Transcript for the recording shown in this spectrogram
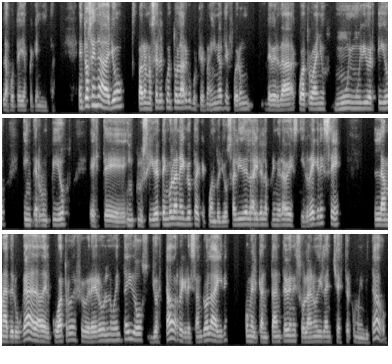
las botellas pequeñitas. Entonces, nada, yo para no hacer el cuento largo, porque imagínate, fueron de verdad cuatro años muy, muy divertidos, interrumpidos. Este, inclusive tengo la anécdota de que cuando yo salí del aire la primera vez y regresé, la madrugada del 4 de febrero del 92, yo estaba regresando al aire con el cantante venezolano Dylan Chester como invitado.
